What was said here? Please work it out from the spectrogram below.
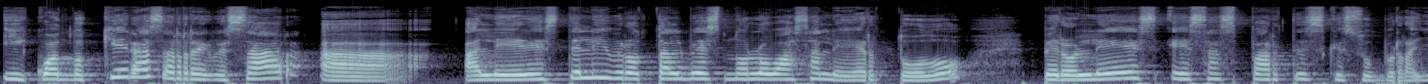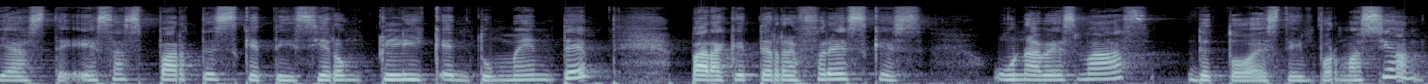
Y cuando quieras regresar a, a, leer este libro, tal vez no lo vas a leer todo, pero lees esas partes que subrayaste, esas partes que te hicieron clic en tu mente para que te refresques una vez más de toda esta información,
